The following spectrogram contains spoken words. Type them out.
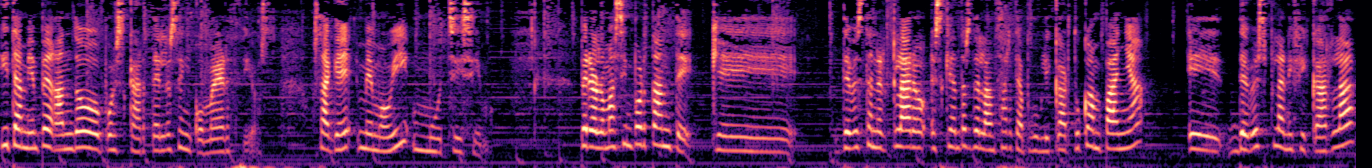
y también pegando pues carteles en comercios. O sea que me moví muchísimo. Pero lo más importante que debes tener claro es que antes de lanzarte a publicar tu campaña, eh, debes planificarla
